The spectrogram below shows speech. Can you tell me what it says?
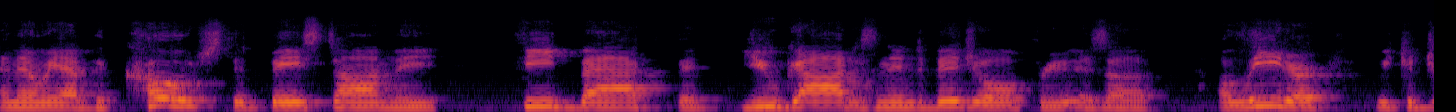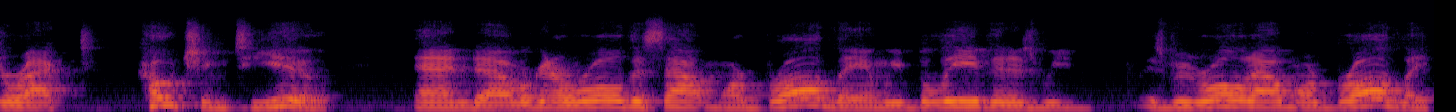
And then we have the coach that based on the feedback that you got as an individual for you as a, a leader, we could direct coaching to you. And uh, we're going to roll this out more broadly. And we believe that as we as we roll it out more broadly,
